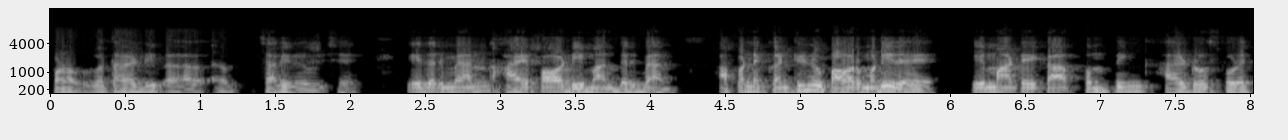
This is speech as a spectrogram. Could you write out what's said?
પણ વધારે ચાલી રહ્યું છે. એ દરમિયાન હાઈ પાવર ડિમાન્ડ દરમિયાન આપણને કન્ટિન્યુ પાવર મળી રહે એ માટે એક આ પમ્પિંગ હાઇડ્રો સ્ટોરેજ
